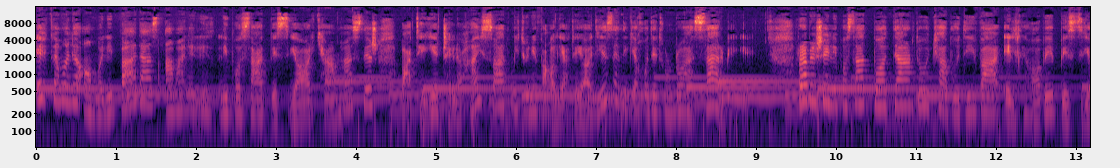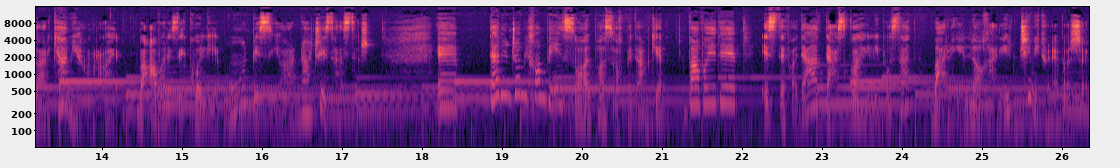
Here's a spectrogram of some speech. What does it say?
احتمال آمالی بعد از عمل لیپوست بسیار کم هستش و طی 48 ساعت می‌تونید فعالیت عادی زندگی خودتون رو از سر بگیرید. روش لیپوست با درد و کبودی و التهاب بسیار کمی همراهه و عوارض کلی اون بسیار ناچیز هستش. در اینجا می‌خوام به این سوال پاسخ بدم که فواید استفاده از دستگاه لیپوست برای لاغری چی می‌تونه باشه؟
